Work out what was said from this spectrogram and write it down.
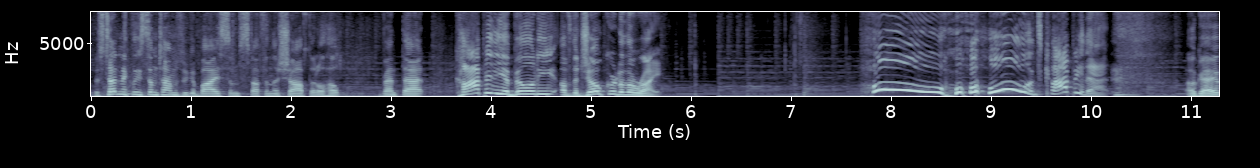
There's technically sometimes we could buy some stuff in the shop that'll help prevent that. Copy the ability of the Joker to the right. Whoo! Let's copy that. Okay,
